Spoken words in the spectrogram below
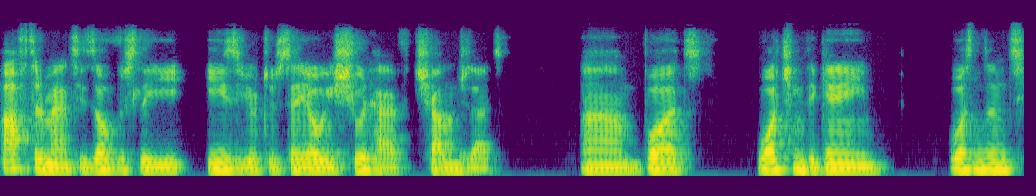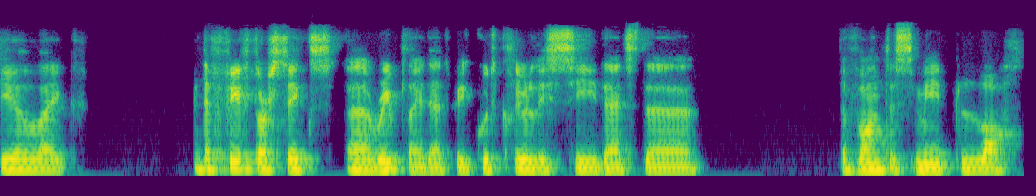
Aftermath is obviously easier to say, oh, he should have challenged that. Um, but watching the game wasn't until like the fifth or sixth uh, replay that we could clearly see that the Devonta Smith lost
